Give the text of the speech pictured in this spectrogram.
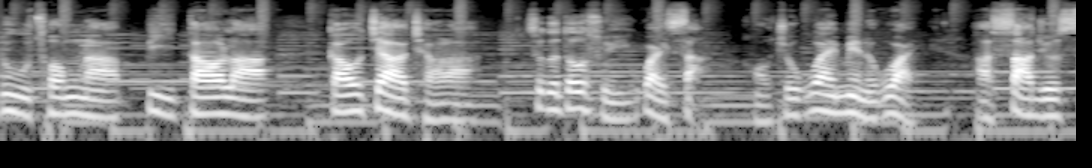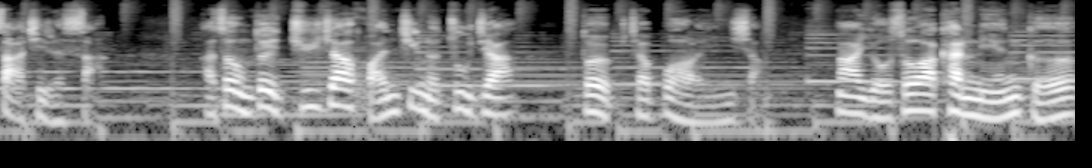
路冲啦、壁刀啦、高架桥啦，这个都属于外煞哦，就外面的外啊，煞就是煞气的煞啊，这种对居家环境的住家都有比较不好的影响。那有时候要看年格，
